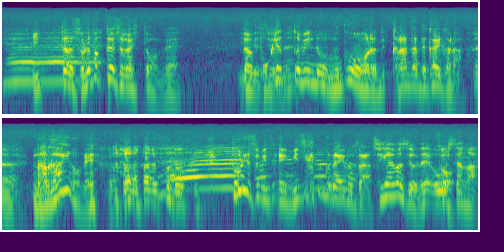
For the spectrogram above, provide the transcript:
行ったらそればっかり探してたもんね。だからポケット瓶でも向こうほら体でかいからえ長いのね。トリスみたいに短くないのさ。え違いますよね大きさが。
